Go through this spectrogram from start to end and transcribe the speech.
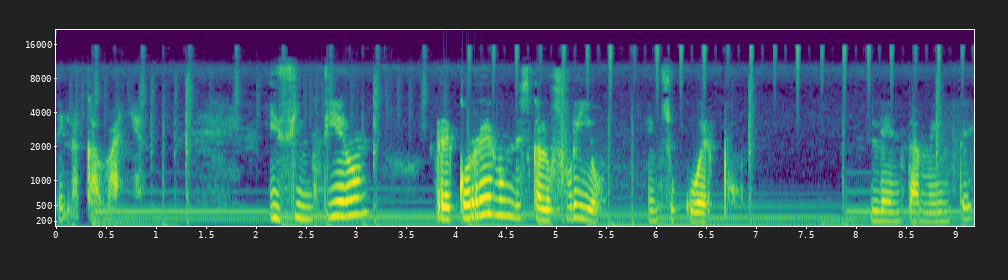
de la cabaña y sintieron recorrer un escalofrío en su cuerpo. Lentamente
